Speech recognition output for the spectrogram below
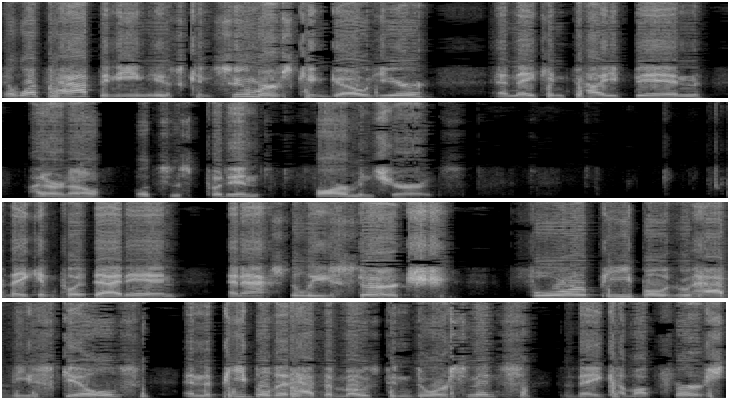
And what's happening is consumers can go here and they can type in, I don't know, let's just put in farm insurance. They can put that in and actually search for people who have these skills, and the people that have the most endorsements, they come up first.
